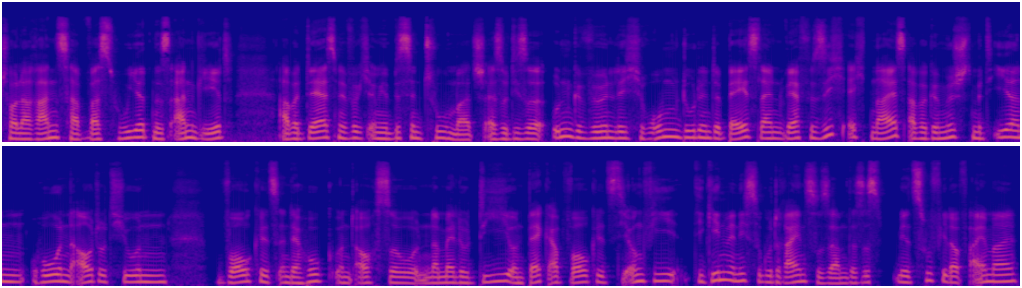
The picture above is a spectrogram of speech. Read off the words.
Toleranz habe, was Weirdness angeht. Aber der ist mir wirklich irgendwie ein bisschen too much. Also diese ungewöhnlich rumdudelnde Bassline wäre für sich echt nice, aber gemischt mit ihren hohen Autotune Vocals in der Hook und auch so einer Melodie und Backup Vocals, die irgendwie, die gehen mir nicht so gut rein zusammen. Das ist mir zu viel auf einmal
